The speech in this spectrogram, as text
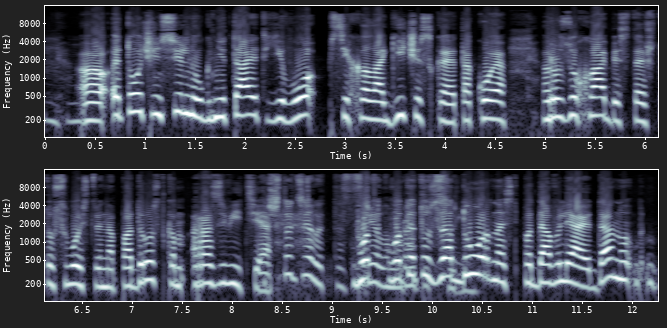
Uh-huh. Это очень сильно угнетает его психологическое, такое разухабистое, что свойственно подросткам, развитие. Что делать Вот, вот эту задорность подавляют, да, ну,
